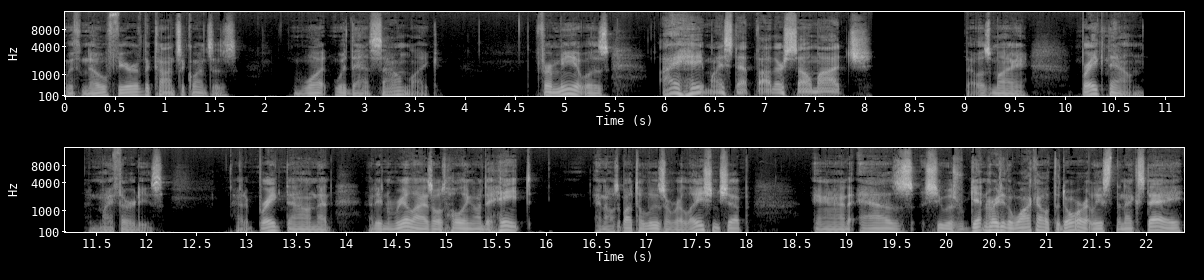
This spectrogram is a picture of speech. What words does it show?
with no fear of the consequences, what would that sound like? For me, it was, I hate my stepfather so much. That was my breakdown in my 30s. I had a breakdown that I didn't realize I was holding on to hate and I was about to lose a relationship. And as she was getting ready to walk out the door, at least the next day,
